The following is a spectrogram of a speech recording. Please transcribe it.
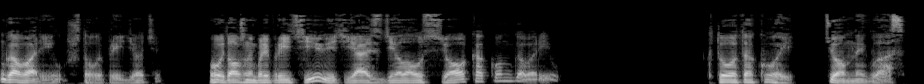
Говорил, что вы придете. Вы должны были прийти, ведь я сделал все, как он говорил. «Кто такой темный глаз?»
